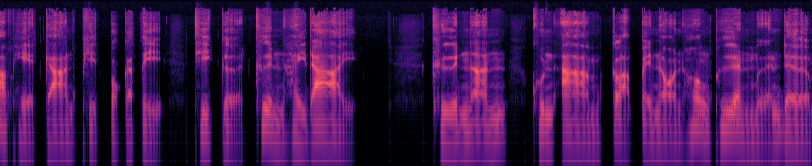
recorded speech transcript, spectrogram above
าพเหตุการณ์ผิดปกติที่เกิดขึ้นให้ได้ คืนนั้นคุณอามกลับไปนอนห้องเพื่อนเหมือนเดิม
